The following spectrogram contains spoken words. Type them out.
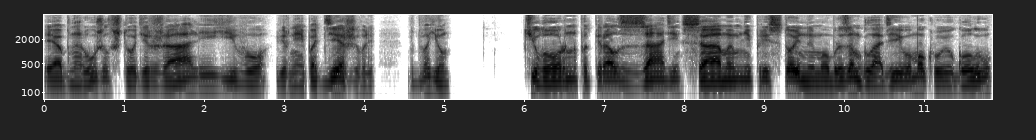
и обнаружил, что держали его, вернее, поддерживали, вдвоем. Тилорн подпирал сзади, самым непристойным образом, гладя его мокрую голову,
